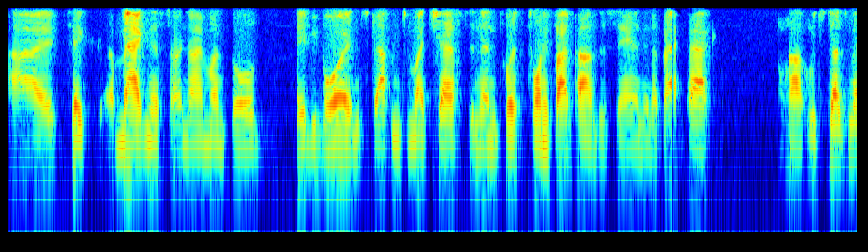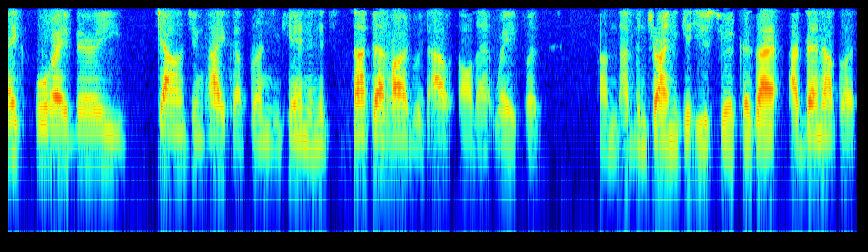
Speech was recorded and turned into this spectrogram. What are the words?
I take Magnus, our nine-month-old baby boy, and strap him to my chest, and then put 25 pounds of sand in a backpack, uh, which does make for a very challenging hike up Runyon Canyon. It's not that hard without all that weight, but um, I've been trying to get used to it because I've been up up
